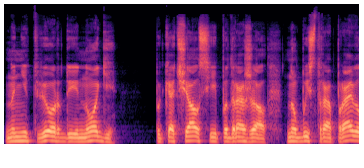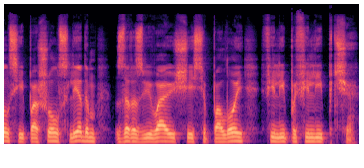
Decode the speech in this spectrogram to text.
на нетвердые ноги, покачался и подражал, но быстро оправился и пошел следом за развивающейся полой Филиппа Филиппча.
